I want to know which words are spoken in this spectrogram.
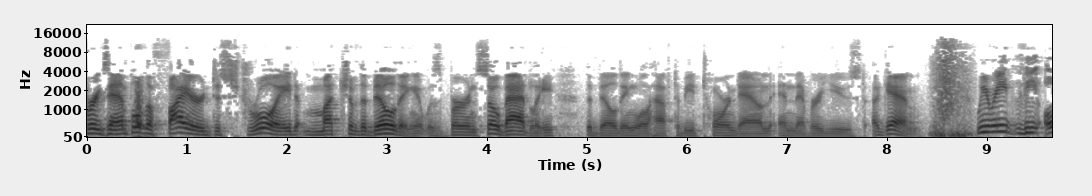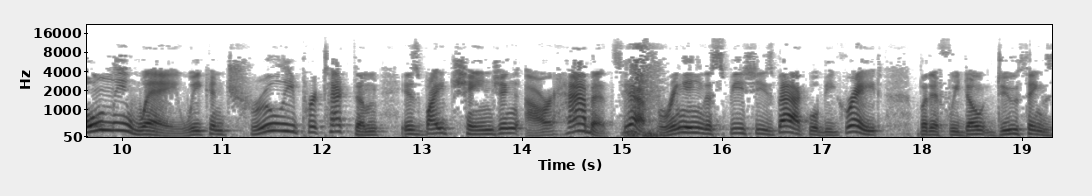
For example, the fire destroyed much of the building. It was burned so badly the building will have to be torn down and never used again. We read the only way we can truly protect them is by changing our habits. Yeah, bringing the species back will be great, but if we don't do things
